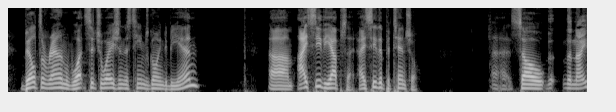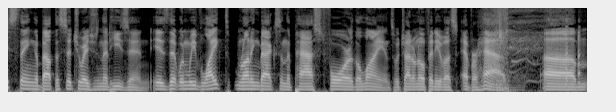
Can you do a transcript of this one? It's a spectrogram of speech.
built around what situation this team's going to be in. Um, I see the upside. I see the potential. Uh, so The, the nice thing about the situation that he's in is that when we've liked running backs in the past for the Lions, which I don't know if any of us ever have, um,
